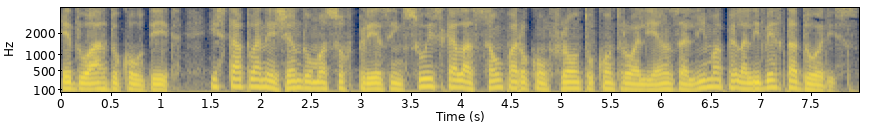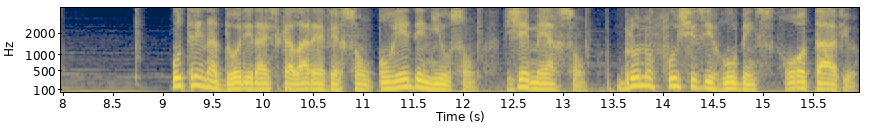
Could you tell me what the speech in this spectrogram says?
Eduardo Coldet, está planejando uma surpresa em sua escalação para o confronto contra o Alianza Lima pela Libertadores. O treinador irá escalar Everson ou Edenilson, Gemerson, Bruno Fuchs e Rubens, ou Otávio,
